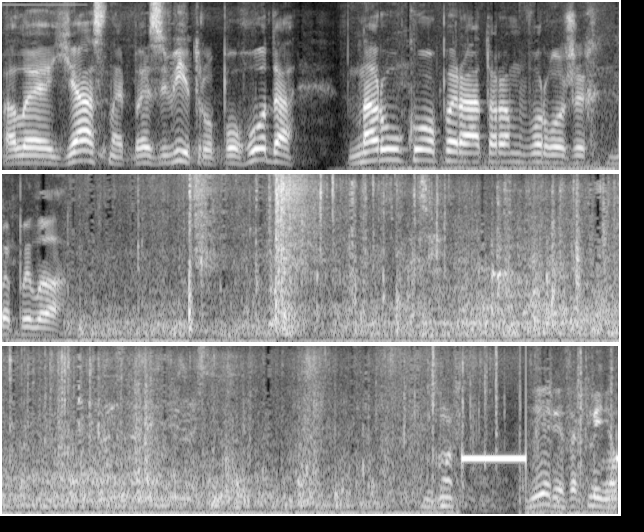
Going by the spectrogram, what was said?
але ясна, без вітру погода на руку операторам ворожих БПЛА. Двери заклинило.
